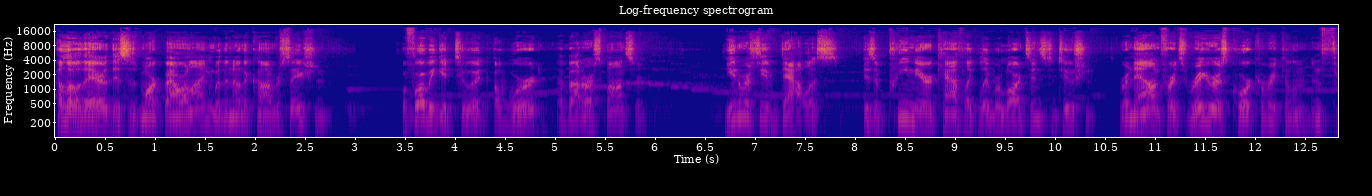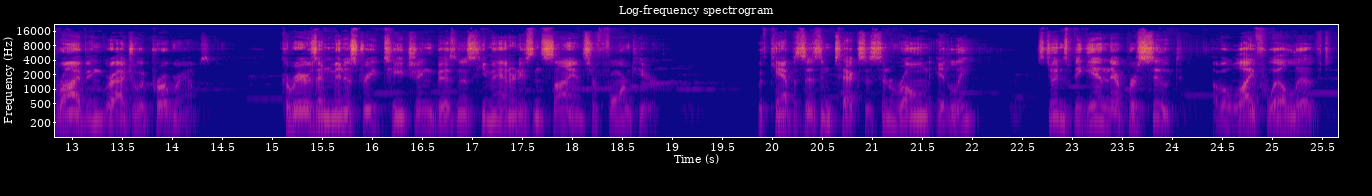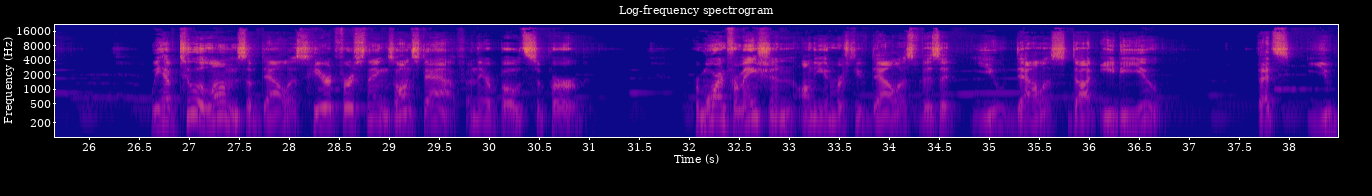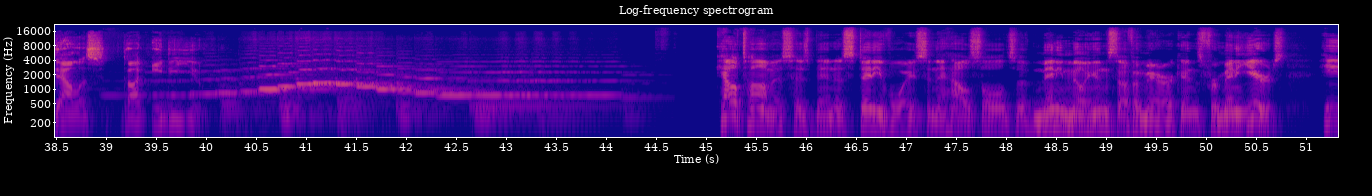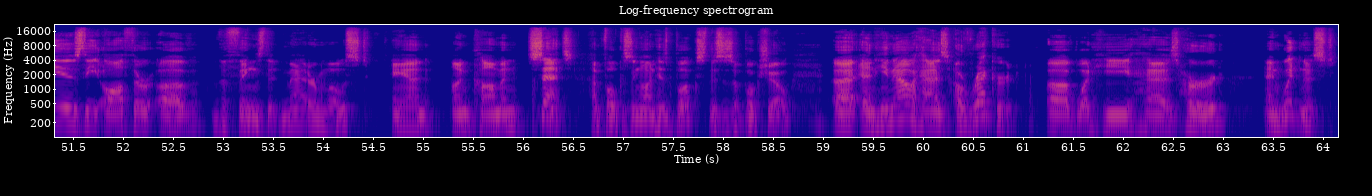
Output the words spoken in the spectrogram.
Hello there, this is Mark Bauerlein with another conversation. Before we get to it, a word about our sponsor. The University of Dallas is a premier Catholic liberal arts institution, renowned for its rigorous core curriculum and thriving graduate programs. Careers in ministry, teaching, business, humanities, and science are formed here. With campuses in Texas and Rome, Italy, students begin their pursuit of a life well lived. We have two alums of Dallas here at First Things on staff, and they are both superb. For more information on the University of Dallas, visit udallas.edu. That's udallas.edu. Cal Thomas has been a steady voice in the households of many millions of Americans for many years. He is the author of The Things That Matter Most and Uncommon Sense. I'm focusing on his books. This is a book show. Uh, and he now has a record of what he has heard and witnessed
